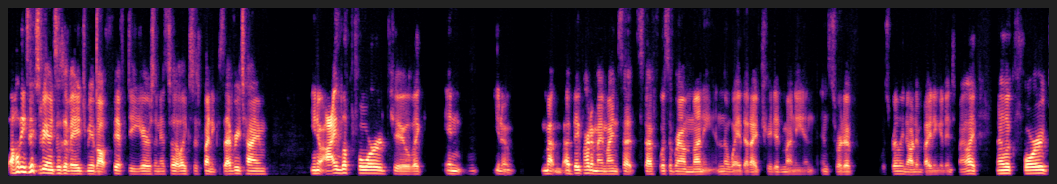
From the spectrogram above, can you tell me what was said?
all these experiences have aged me about 50 years and it's so like so funny because every time you know, I look forward to like in you know, my, a big part of my mindset stuff was around money and the way that I treated money and and sort of was really not inviting it into my life. And I look forward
